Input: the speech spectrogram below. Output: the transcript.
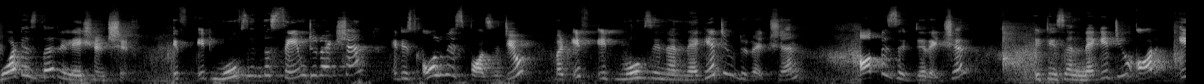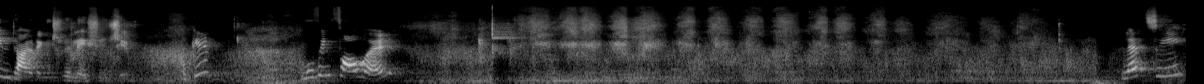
what is the relationship. If it moves in the same direction, it is always positive. But if it moves in a negative direction, opposite direction, it is a negative or indirect relationship. Okay. Moving forward, let's see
